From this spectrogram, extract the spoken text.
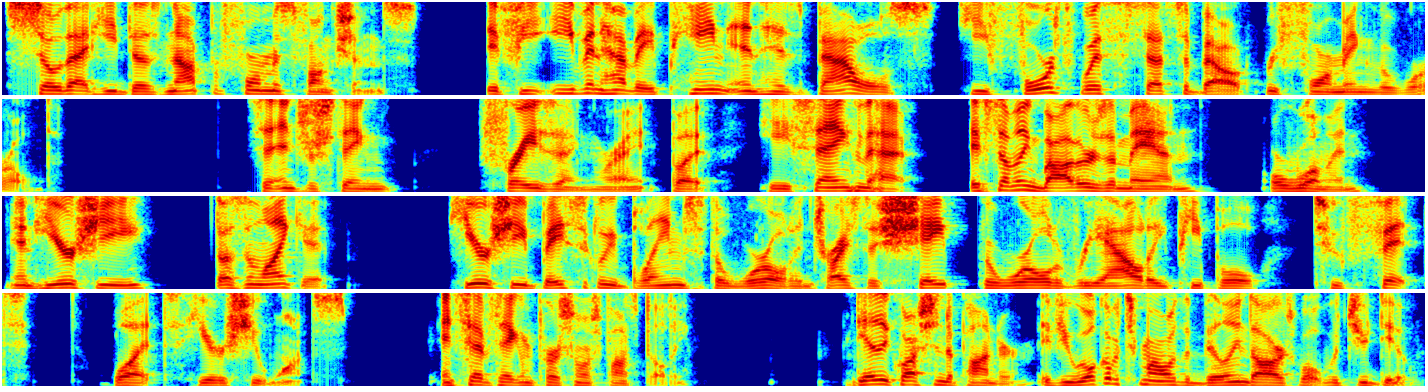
so that he does not perform his functions. If he even have a pain in his bowels, he forthwith sets about reforming the world. It's an interesting phrasing, right? But he's saying that if something bothers a man or woman and he or she doesn't like it, he or she basically blames the world and tries to shape the world of reality people to fit what he or she wants instead of taking personal responsibility. Daily question to ponder. If you woke up tomorrow with a billion dollars, what would you do?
